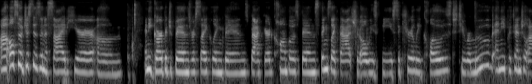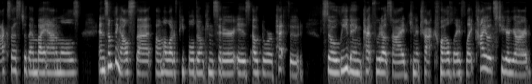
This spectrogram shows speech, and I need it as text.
uh, also, just as an aside here, um, any garbage bins, recycling bins, backyard compost bins, things like that should always be securely closed to remove any potential access to them by animals. And something else that um, a lot of people don't consider is outdoor pet food. So leaving pet food outside can attract wildlife like coyotes to your yard.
